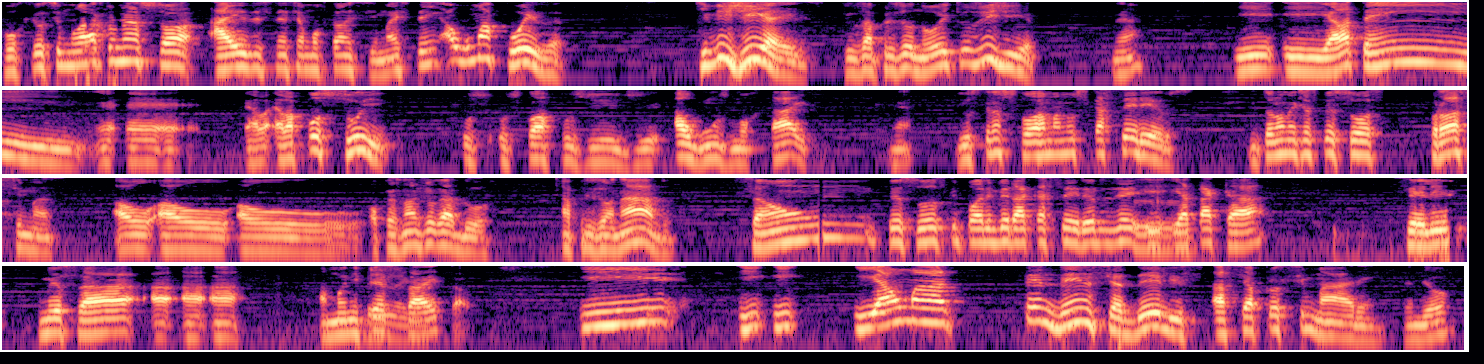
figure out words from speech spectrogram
Porque o simulacro não é só a existência mortal em si, mas tem alguma coisa que vigia eles, que os aprisionou e que os vigia. Né? E, e ela tem. É, é, ela, ela, possui os, os corpos de, de, alguns mortais né? e os transforma nos carcereiros. Então, normalmente, as pessoas próximas ao, ao, ao, ao personagem jogador aprisionado são pessoas que podem virar carcereiros e, uhum. e atacar se ele começar a, a, a, manifestar e tal. E, e, e, e há uma tendência deles a se aproximarem, entendeu?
